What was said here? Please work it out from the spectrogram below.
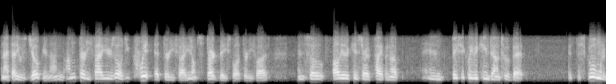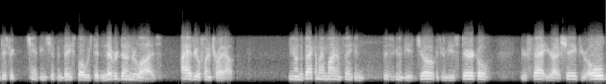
And I thought he was joking. I'm, I'm 35 years old. You quit at 35. You don't start baseball at 35. And so all the other kids started piping up. And basically we came down to a bet. If the school won a district championship in baseball, which they'd never done in their lives, I had to go find a tryout you know, in the back of my mind, I'm thinking, this is going to be a joke. It's going to be hysterical. You're fat. You're out of shape. You're old.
